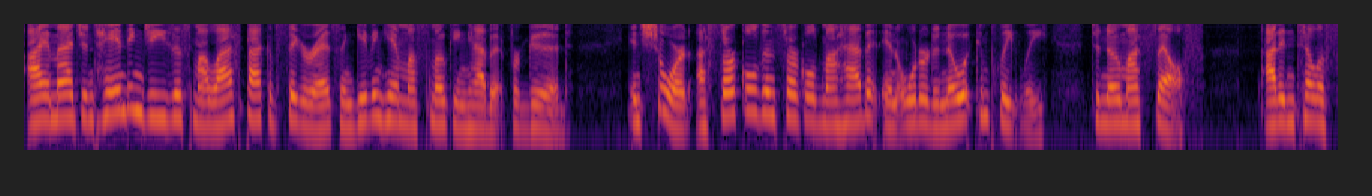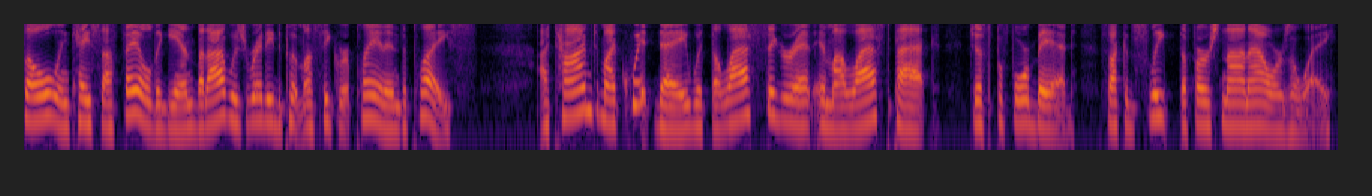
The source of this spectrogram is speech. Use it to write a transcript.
I imagined handing Jesus my last pack of cigarettes and giving him my smoking habit for good. In short, I circled and circled my habit in order to know it completely, to know myself. I didn't tell a soul in case I failed again, but I was ready to put my secret plan into place. I timed my quit day with the last cigarette in my last pack just before bed so I could sleep the first nine hours away.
